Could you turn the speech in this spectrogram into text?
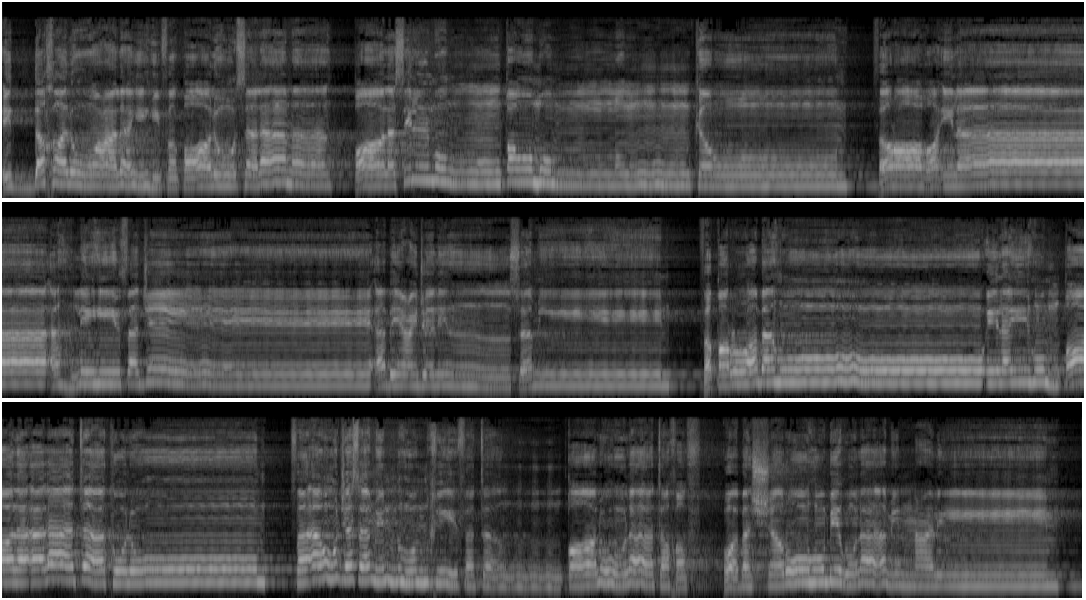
إذ دخلوا عليه فقالوا سلاما. قال سلم قوم منكرون. فراغ إلى أهله فجاء بعجل سمين فقربه إليهم قال ألا تاكلون فأوجس منهم خيفة قالوا لا تخف وبشروه بغلام عليم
